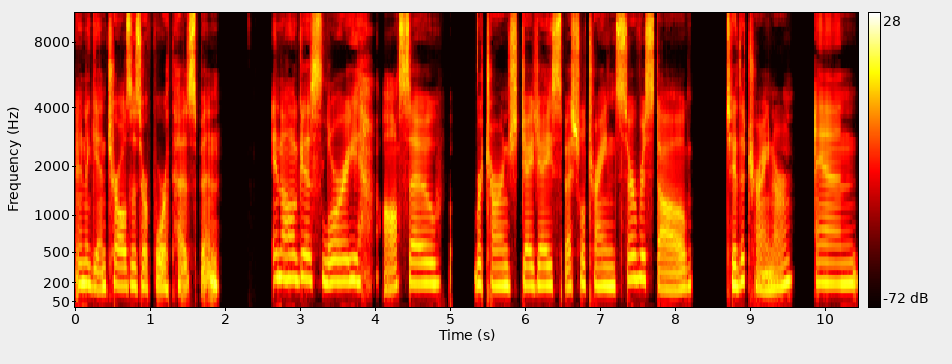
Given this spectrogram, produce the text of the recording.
and again, Charles is her fourth husband. In August, Lori also returns JJ's special trained service dog to the trainer. And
